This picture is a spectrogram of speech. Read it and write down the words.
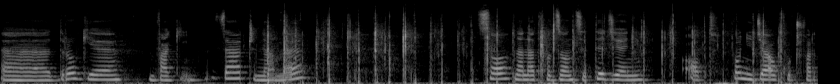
E, drogie wagi, zaczynamy. Co na nadchodzący tydzień od poniedziałku 4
